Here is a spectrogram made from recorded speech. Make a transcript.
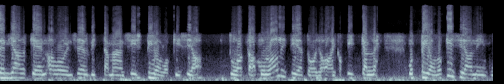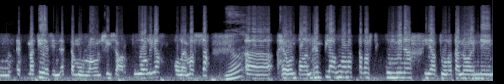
sen jälkeen aloin selvittämään siis biologisia, tuota, mulla oli tietoa jo aika pitkälle, mutta biologisia niin kun, että mä tiesin, että mulla on sisarpuolia olemassa. Joo. Öö, he on vanhempia huomattavasti kuin minä, ja tuota noin niin,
